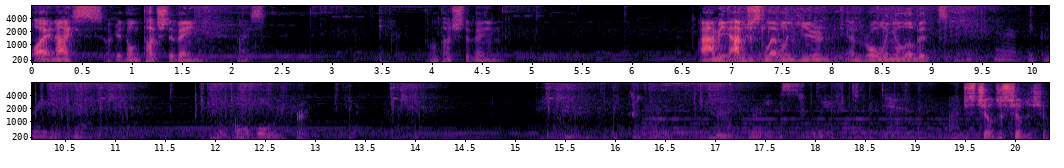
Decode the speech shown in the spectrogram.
Oh, yeah, nice. Okay, don't touch the Vayne. Nice. Don't touch the Vayne. I mean, I'm just leveling here and rolling a little bit. Oh, holy frick. Uh, just chill, just chill, just chill.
